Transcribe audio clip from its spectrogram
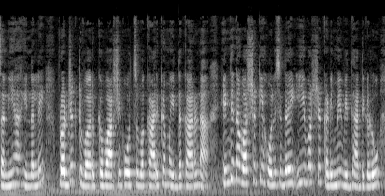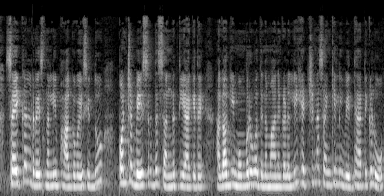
ಸನಿಹ ಹಿನ್ನೆಲೆ ಪ್ರಾಜೆಕ್ಟ್ ವರ್ಕ್ ವಾರ್ಷಿಕೋತ್ಸವ ಕಾರ್ಯಕ್ರಮ ಇದ್ದ ಕಾರಣ ಹಿಂದಿನ ವರ್ಷಕ್ಕೆ ಹೋಲಿಸಿದರೆ ಈ ವರ್ಷ ಕಡಿಮೆ ವಿದ್ಯಾರ್ಥಿಗಳು ಸೈಕಲ್ ರೇಸ್ನಲ್ಲಿ ಭಾಗವಹಿಸಿದ್ದು ಕೊಂಚ ಬೇಸರದ ಸಂಗತಿಯಾಗಿದೆ. ಹಾಗಾಗಿ ಮುಂಬರುವ ದಿನಮಾನಗಳಲ್ಲಿ ಹೆಚ್ಚಿನ ಸಂಖ್ಯೆಯಲ್ಲಿ ವಿದ್ಯಾರ್ಥಿಗಳು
